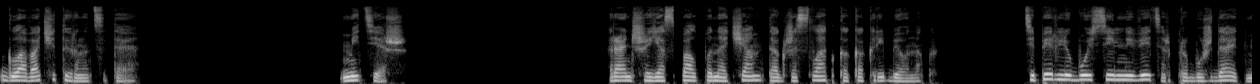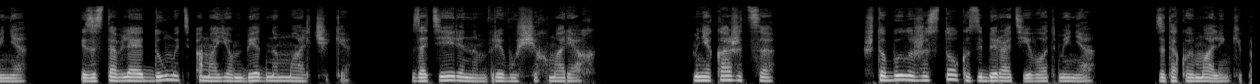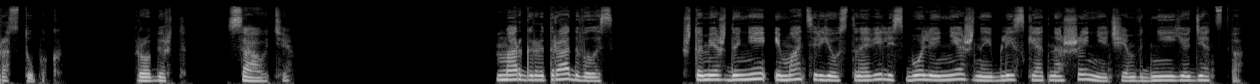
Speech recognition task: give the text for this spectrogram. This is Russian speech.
Глава 14. Мятеж. Раньше я спал по ночам так же сладко, как ребенок. Теперь любой сильный ветер пробуждает меня и заставляет думать о моем бедном мальчике, затерянном в ревущих морях. Мне кажется, что было жестоко забирать его от меня за такой маленький проступок. Роберт Саути. Маргарет радовалась, что между ней и матерью установились более нежные и близкие отношения, чем в дни ее детства.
